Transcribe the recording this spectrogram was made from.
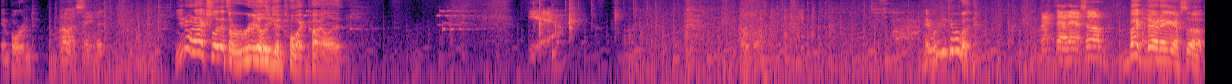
important. I'm gonna save it. You know what? Actually, that's a really good point, Pilot. Yeah. Oh, okay. Hey, where are you going? Back that ass up. Back that ass up!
